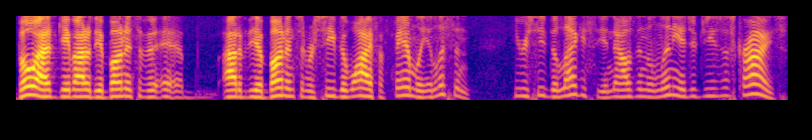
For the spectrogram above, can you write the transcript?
Boaz gave out of the abundance of, uh, out of the abundance and received a wife, a family, and listen, he received a legacy and now is in the lineage of Jesus Christ.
